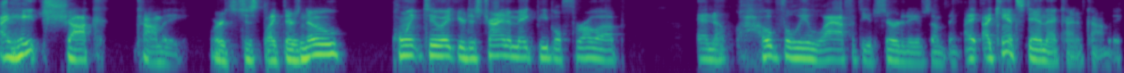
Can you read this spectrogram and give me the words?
I hate shock comedy where it's just like there's no point to it. You're just trying to make people throw up and hopefully laugh at the absurdity of something. I, I can't stand that kind of comedy.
